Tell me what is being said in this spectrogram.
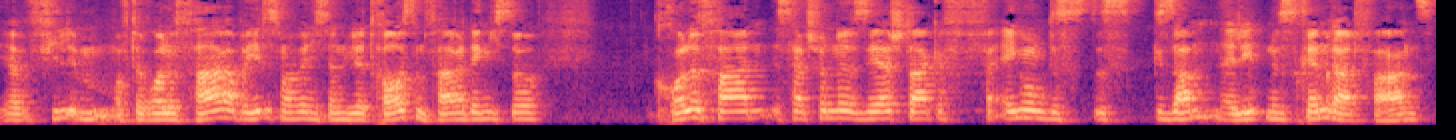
ja viel im, auf der Rolle fahre, aber jedes Mal, wenn ich dann wieder draußen fahre, denke ich so, Rolle fahren ist halt schon eine sehr starke Verengung des, des gesamten Erlebnisses Rennradfahrens.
